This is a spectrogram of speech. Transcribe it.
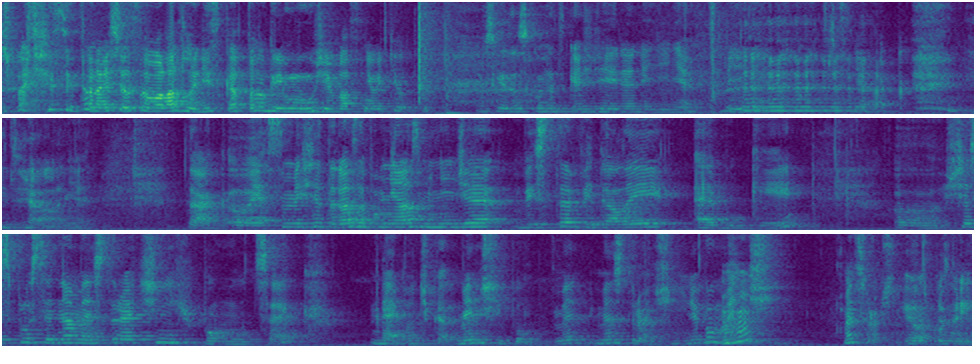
špatně si to načasovala z hlediska toho, kdy může vlastně otěhotnit. Musí to zkoušet každý jeden jedině. Přesně tak. Ideálně. Tak, eh, já jsem ještě teda zapomněla zmínit, že vy jste vydali e-booky, 6 eh, plus 1 menstruačních pomůcek. Ne, počkat, menší pom- men- menstruační nebo mhm. menší? Mm-hmm. Menstruační. Jo, dobrý.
